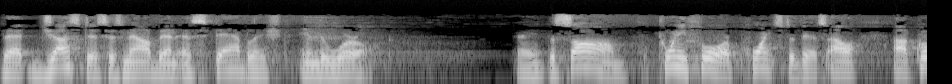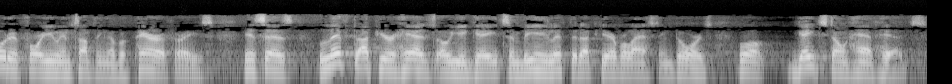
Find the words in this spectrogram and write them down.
that justice has now been established in the world. Okay? The Psalm 24 points to this. I'll, I'll quote it for you in something of a paraphrase. It says, Lift up your heads, O ye gates, and be ye lifted up, ye everlasting doors. Well, gates don't have heads.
